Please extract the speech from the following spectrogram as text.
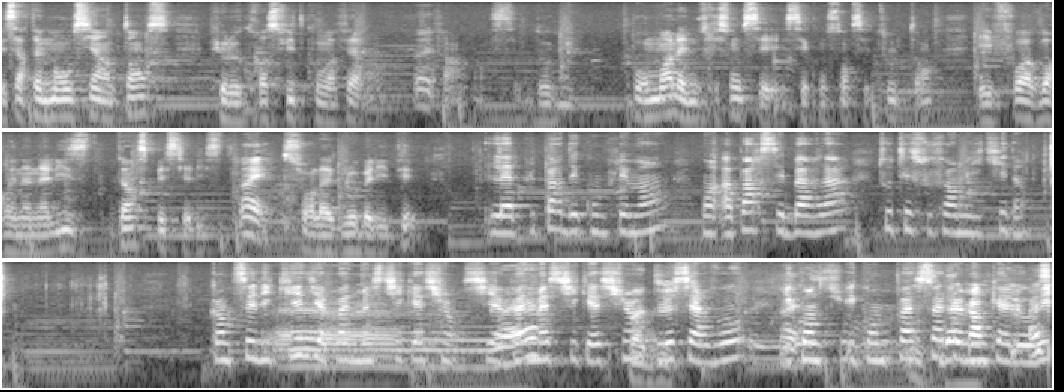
et certainement aussi intense que le crossfit qu'on va faire. donc pour moi, la nutrition, c'est constant, c'est tout le temps. Et il faut avoir une analyse d'un spécialiste sur la globalité. La plupart des compléments, bon, à part ces barres-là, tout est sous forme liquide. Hein. Quand c'est liquide, il n'y a pas de mastication. S'il n'y a pas de mastication, le cerveau, il compte, il compte pas ça comme une calorie.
